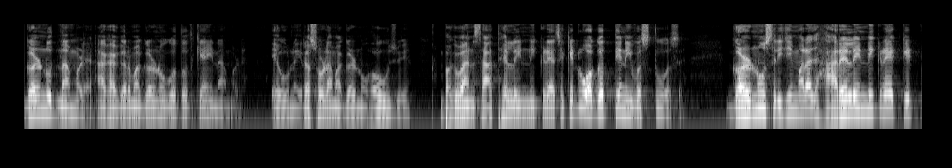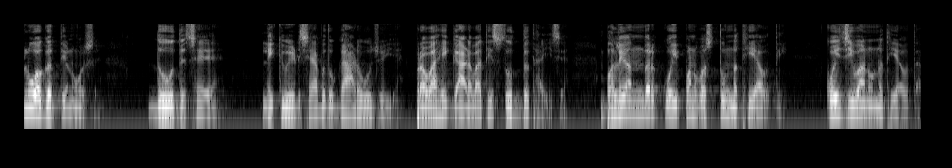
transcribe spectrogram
ગળનું જ ના મળે. આખા ઘરમાં ગળનું ગોતો ક્યાંય ના મળે. એવું નહીં. રસોડામાં ગળનું હોવું જોઈએ. ભગવાન સાથે લઈને નીકળ્યા છે. કેટલું અગત્યની વસ્તુ હશે. ગળનું શ્રીજી મહારાજ હારે લઈને નીકળે, કેટલું અગત્યનું હશે? દૂધ છે લિક્વિડ છે, આ બધું ગાળવું જોઈએ. પ્રવાહી ગાળવાથી શુદ્ધ થાય છે. ભલે અંદર કોઈ પણ વસ્તુ નથી આવતી, કોઈ જીવાનું નથી આવતા,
